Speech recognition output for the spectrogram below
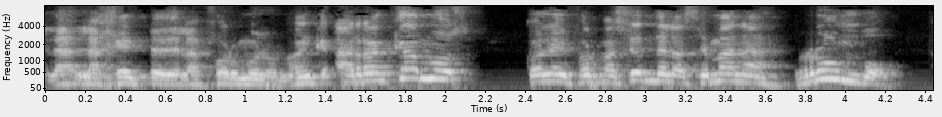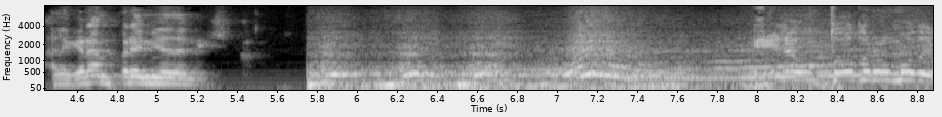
la, la gente de la Fórmula 1. Arrancamos con la información de la semana rumbo al Gran Premio de México. El autódromo de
